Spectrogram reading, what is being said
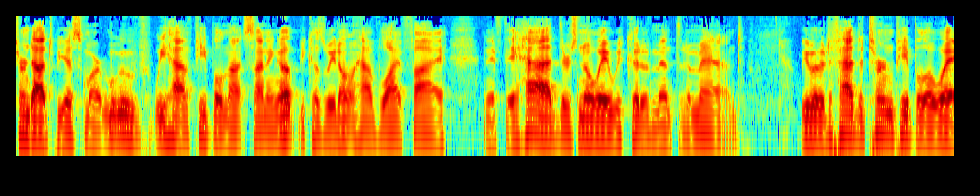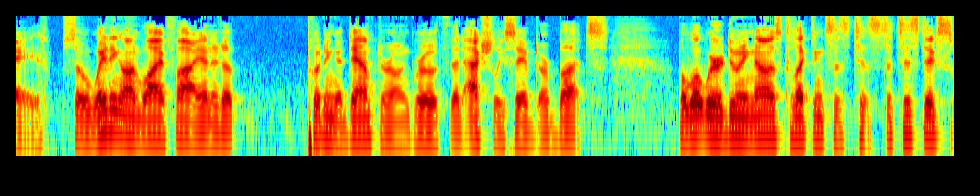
turned out to be a smart move. We have people not signing up because we don't have Wi Fi, and if they had, there's no way we could have met the demand. We would have had to turn people away. So waiting on Wi Fi ended up putting a dampener on growth that actually saved our butts. But what we're doing now is collecting statistics.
